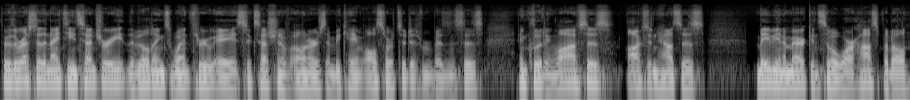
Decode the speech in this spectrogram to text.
Through the rest of the 19th century, the buildings went through a succession of owners and became all sorts of different businesses, including law offices, auction houses, maybe an American Civil War hospital,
